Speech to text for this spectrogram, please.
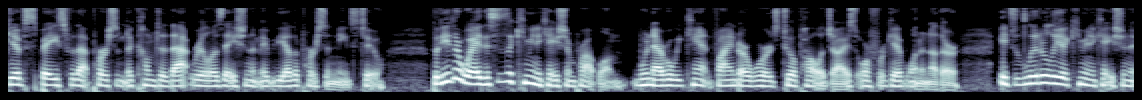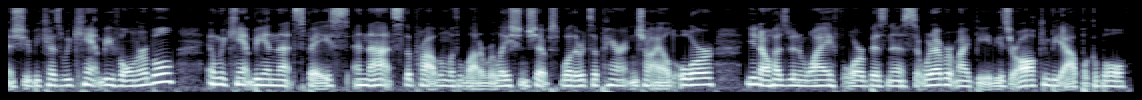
give space for that person to come to that realization that maybe the other person needs to. But either way, this is a communication problem whenever we can't find our words to apologize or forgive one another. It's literally a communication issue because we can't be vulnerable and we can't be in that space. And that's the problem with a lot of relationships, whether it's a parent and child or, you know, husband and wife or business or whatever it might be. These are all can be applicable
